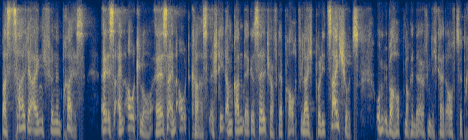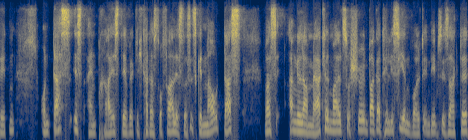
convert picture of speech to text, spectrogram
was zahlt er eigentlich für einen Preis? Er ist ein Outlaw, er ist ein Outcast, er steht am Rand der Gesellschaft, er braucht vielleicht Polizeischutz, um überhaupt noch in der Öffentlichkeit aufzutreten. Und das ist ein Preis, der wirklich katastrophal ist. Das ist genau das, was Angela Merkel mal so schön bagatellisieren wollte, indem sie sagte,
